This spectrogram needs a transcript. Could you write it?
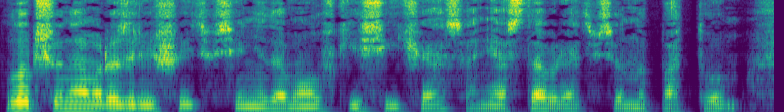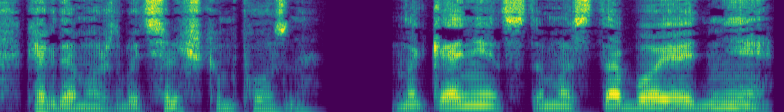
Лучше нам разрешить все недомолвки сейчас, а не оставлять все на потом, когда может быть слишком поздно. — Наконец-то мы с тобой одни,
